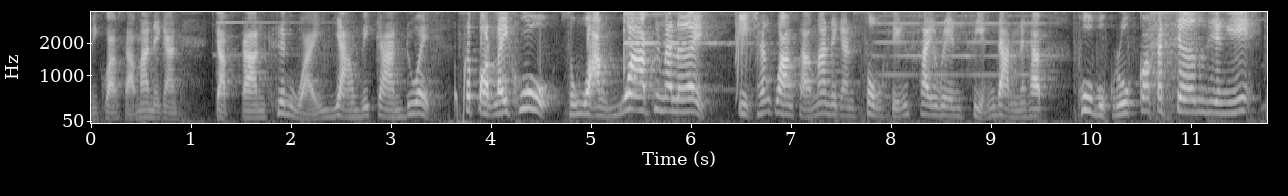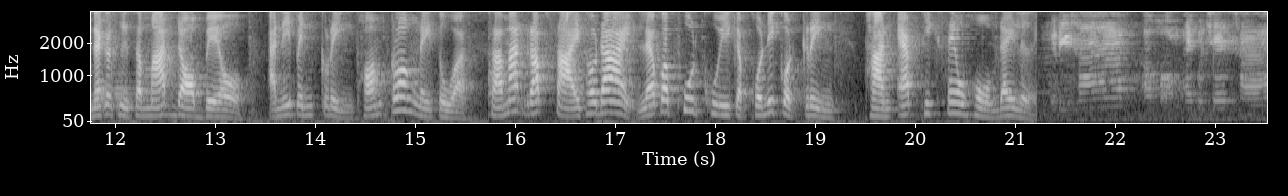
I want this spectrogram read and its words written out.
มีความสามารถในการจับการเคลื่อนไหวยามวิการด้วยสปอตไลท์คู่ สว่างวาบขึ้นมาเลย อีกทั้งความสามารถในการส่งเสียงไซเรนเสียงดังนะครับ ผู้บุกรุกก็กระเจิงสิอย่างนี้ นั่นก็คือสมาร์ทด อ r เบลอันนี้เป็นกริ่งพร้อมกล้องในตัว สามารถรับสายเข้าได้ แล้วก็พูดคุยกับคนที่กดกริ่ง ผ่านแอป Pixel Home ได้เลย สวัสดีครับ เอาของให้คุณเชษฐ์ครับ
